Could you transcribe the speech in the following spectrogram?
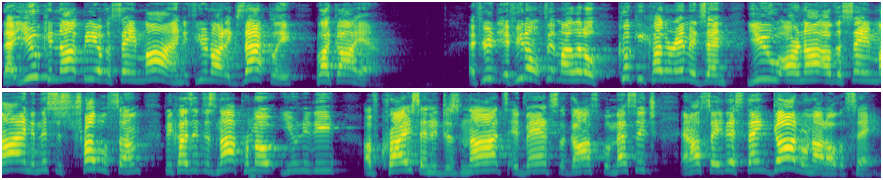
that you cannot be of the same mind if you're not exactly like I am. If, you if you don't fit my little cookie cutter image, then you are not of the same mind, and this is troublesome because it does not promote unity of Christ and it does not advance the gospel message. And I'll say this thank God we're not all the same.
